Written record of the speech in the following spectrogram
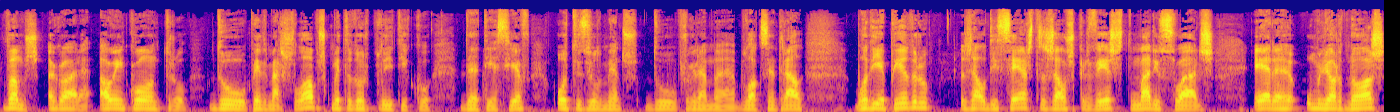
Vamos agora ao encontro do Pedro Marcos Lopes, comentador político da TSF, outros elementos do programa Bloco Central. Bom dia, Pedro já o disseste, já o escreveste, Mário Soares era o melhor de nós,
